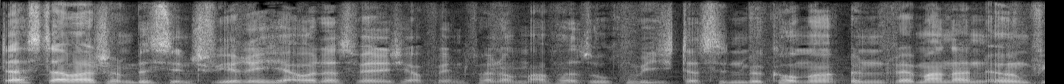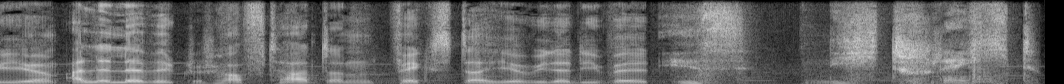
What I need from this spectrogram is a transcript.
Das da war schon ein bisschen schwierig, aber das werde ich auf jeden Fall nochmal versuchen, wie ich das hinbekomme. Und wenn man dann irgendwie alle Level geschafft hat, dann wächst da hier wieder die Welt. Ist nicht schlecht.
